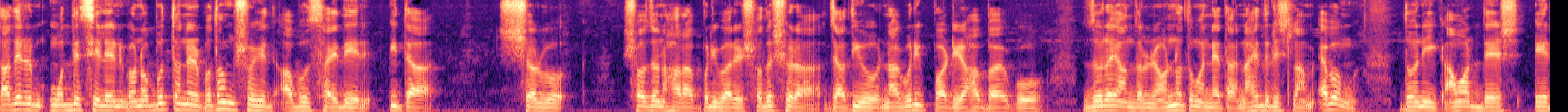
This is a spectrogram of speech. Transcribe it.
তাদের মধ্যে ছিলেন গণঅভ্যুত্থানের প্রথম শহীদ আবু সাইদের পিতা, সর্ব স্বজনহারা পরিবারের সদস্যরা, জাতীয় নাগরিক পার্টির আহ্বায়ক ও জুলাই আন্দোলনের অন্যতম নেতা নাহিদুল ইসলাম এবং দৈনিক আমার দেশ এর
